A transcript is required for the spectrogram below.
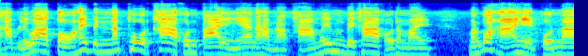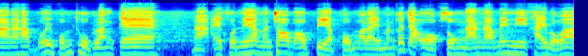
ะครับ หรือว่าต่อให้เป็นนักโทษฆ่าคนตายอย่างเงี้ยนะครับนะถามว่ามึงไปฆ่าเขาทำไม มันก็หาเหตุผลมานะครับโอ้ยผมถูกรังแกนะไอคนเนี้ยมันชอบเอาเปรียบผมอะไร มันก็จะออกทรงนั้นนะไม่มีใครบอกว่า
